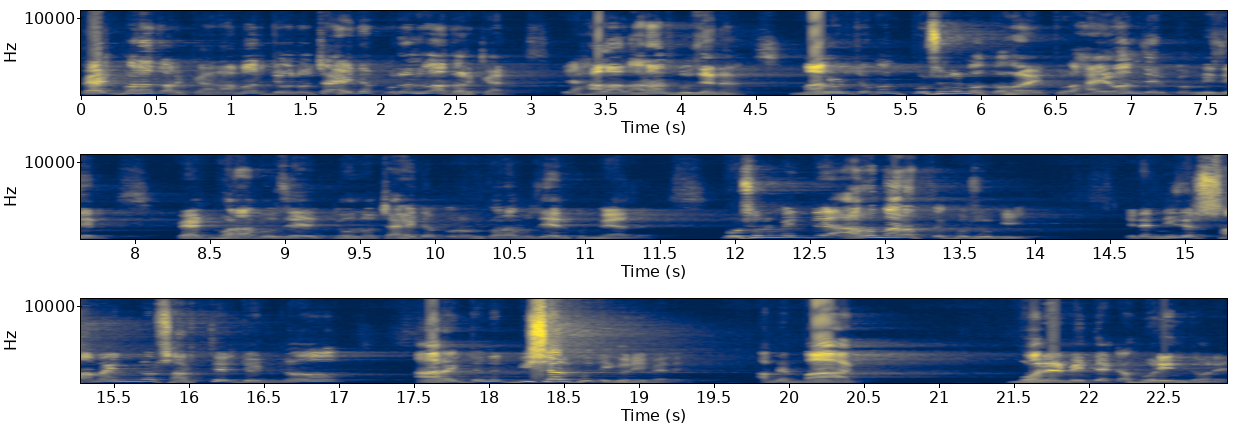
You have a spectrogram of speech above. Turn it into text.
পেট ভরা দরকার, আমার যৌন চাহিদা পূরণ হওয়া দরকার। সে হালাল হারাম বুঝে না। মানুষ যখন পশুর মতো হয়, তো হাইওয়ান যেরকম নিজের পেট ভরা বুঝে, যৌন চাহিদা পূরণ করা বুঝে, এরকম হয়ে যায়। পশুর মধ্যে আরও মারাত্মক পশু কি? এটা নিজের সামান্য স্বার্থের জন্য আরেকজনের বিশাল ক্ষতি করে ফেলে। আপনি বাঘ বনের মধ্যে একটা হরিণ ধরে।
